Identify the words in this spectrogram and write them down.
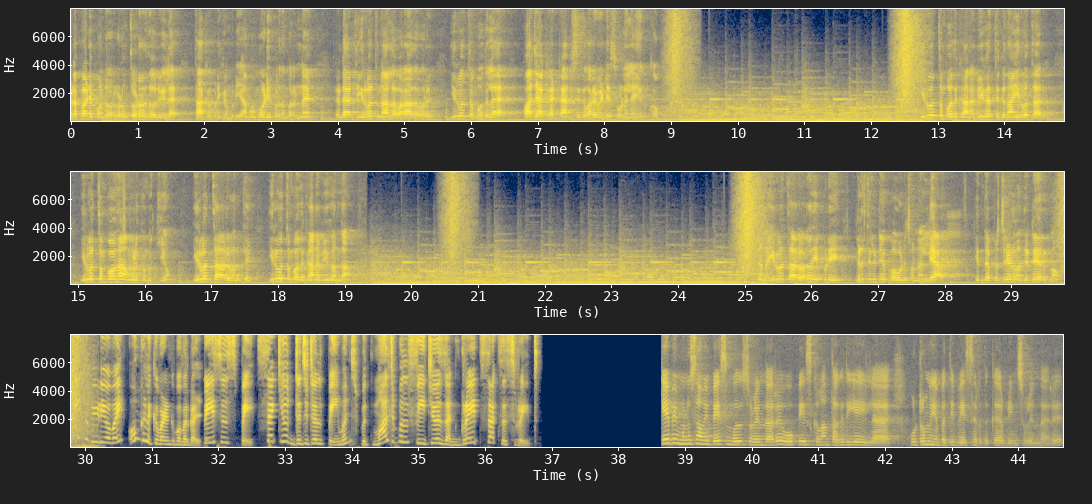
எடப்பாடி போன்றவர்களும் தொடர் தோல்வியில் தாக்கு பிடிக்க முடியாமல் மோடி பிரதமர்னு ரெண்டாயிரத்தி இருபத்தி நாலில் வராதவர் இருபத்தொம்போதில் பாஜக டாம்ஸுக்கு வர வேண்டிய சூழ்நிலையும் இருக்கும். இருபத்தொம்போதுக்கான வியூகத்துக்கு தான் இருபத்தாறு. இருபத்தொம்போது தான் அவங்களுக்கு முக்கியம். இருபத்தாறு வந்து இருபத்தொம்போதுக்கான வியூகம் தான் இருபத்தாறு வரை இப்படி இழுத்துக்கிட்டே போகும்னு சொன்னேன் இல்லையா? இந்த பிரச்சனைகள் வந்துட்டே இருக்கும். இந்த வீடியோவை உங்களுக்கு வழங்குபவர்கள் bases pay secure digital payments with multiple features and great success rate K P Munusamy பேசும்போது சொல்லியிருந்தாரு ஓபிஎஸ்க்கெல்லாம் தகுதியே இல்லை ஒற்றுமையை பற்றி பேசுறதுக்கு அப்படின்னு சொல்லியிருந்தாரு.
